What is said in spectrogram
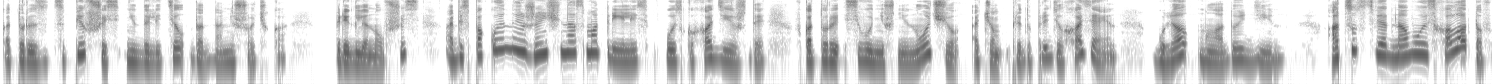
который, зацепившись, не долетел до дна мешочка – Переглянувшись, обеспокоенные женщины осмотрелись в поисках одежды, в которой сегодняшней ночью, о чем предупредил хозяин, гулял молодой Дин. Отсутствие одного из халатов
